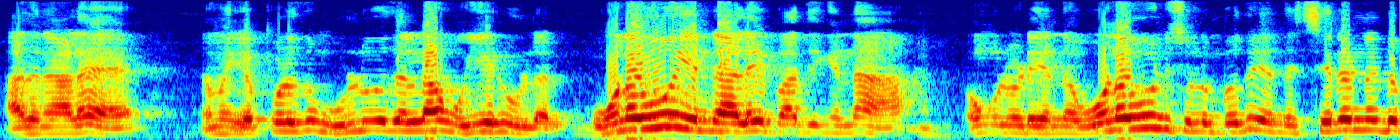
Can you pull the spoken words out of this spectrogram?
அதனால நம்ம எப்பொழுதும் உள்ளுவதெல்லாம் உயிர் உள்ளல். உணவு என்றாலே பாத்தீங்கன்னா உங்களுடைய அந்த உணவுன்னு சொல்லும்போது அந்த சிறநடு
